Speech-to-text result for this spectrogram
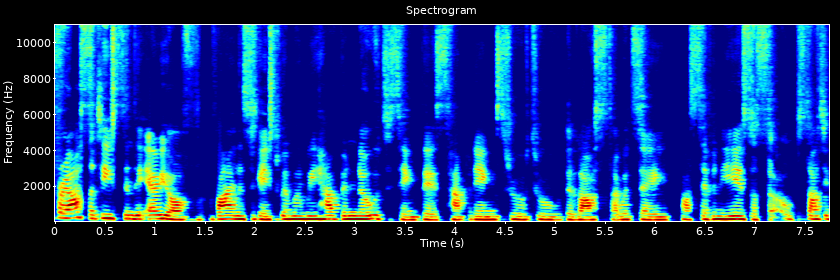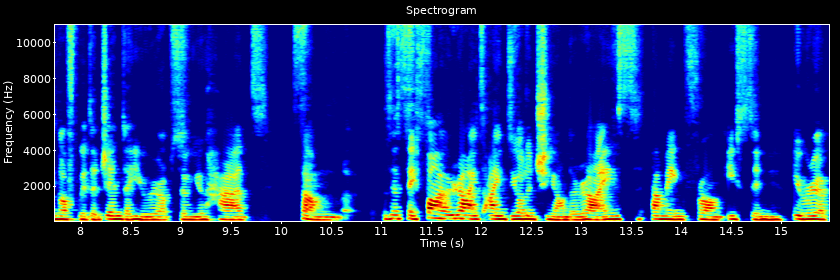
for us, at least in the area of violence against women, we have been noticing this happening through to the last, I would say, past seven years or so. Starting off with Agenda Europe, so you had some, let's say, far right ideology on the rise coming from Eastern Europe,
